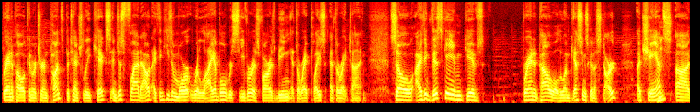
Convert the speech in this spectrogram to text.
Brandon Powell can return punts, potentially kicks, and just flat out, I think he's a more reliable receiver as far as being at the right place at the right time. So I think this game gives Brandon Powell, who I'm guessing is going to start, a chance uh,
